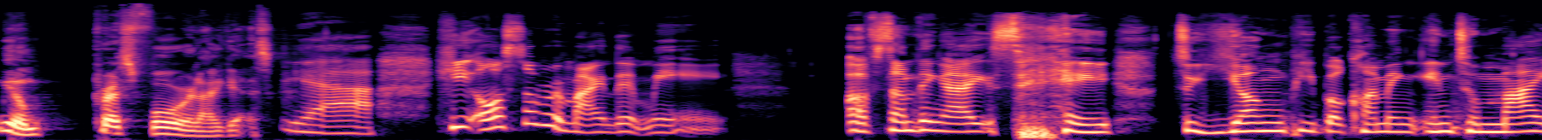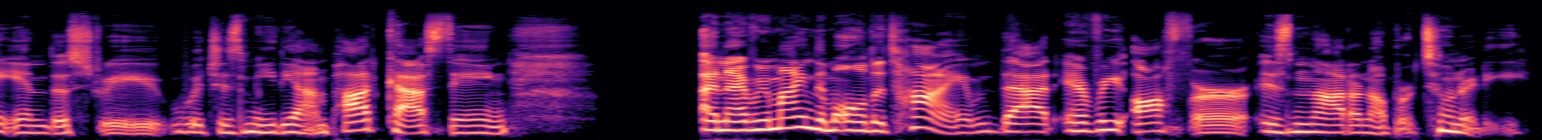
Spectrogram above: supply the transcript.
you know, press forward, I guess. Yeah. He also reminded me of something I say to young people coming into my industry, which is media and podcasting, and I remind them all the time that every offer is not an opportunity,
